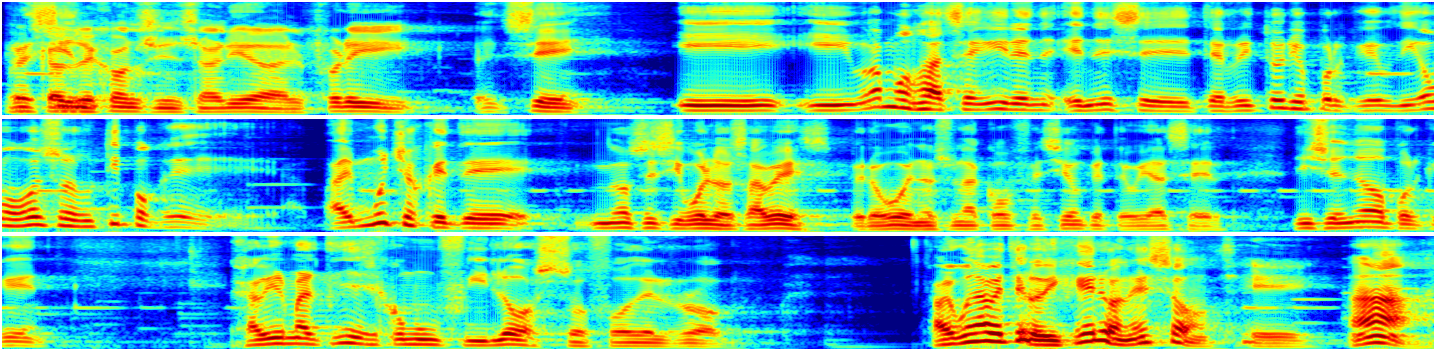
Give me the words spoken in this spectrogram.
recién- Callejón sin salida del free. eh, Sí. Y, y vamos a seguir en, en ese territorio porque, digamos, vos sos un tipo que... Hay muchos que te... No sé si vos lo sabés, pero bueno, es una confesión que te voy a hacer. Dicen, no, porque Javier Martínez es como un filósofo del rock. ¿Alguna vez te lo dijeron eso? Sí, Ah,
